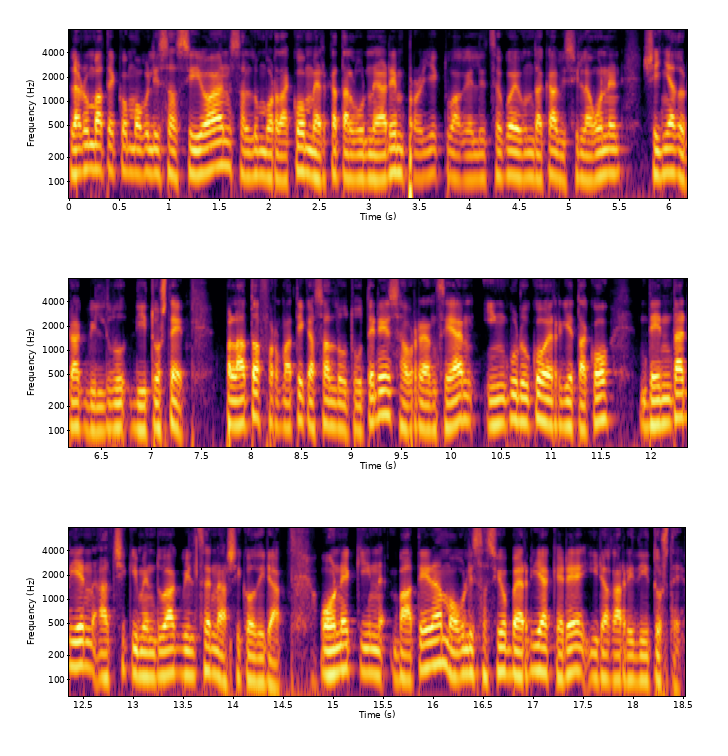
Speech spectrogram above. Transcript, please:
Larun bateko mobilizazioan, Zaldunbordako merkatalgunearen proiektua gelditzeko egundaka bizilagunen sinadorak bildu dituzte. Plataformatik azaldu dutenez aurrean inguruko herrietako dendarien atxikimenduak biltzen hasiko dira. Honekin batera mobilizazio berriak ere iragarri dituzte.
